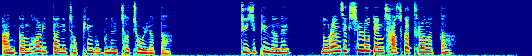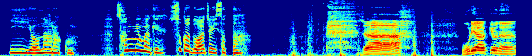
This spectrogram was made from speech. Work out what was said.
안감 허리단에 접힌 부분을 젖혀 올렸다. 뒤집힌 면에 노란색 실로 된 자수가 드러났다. 이 연하라고 선명하게 수가 놓아져 있었다. 자, 우리 학교는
